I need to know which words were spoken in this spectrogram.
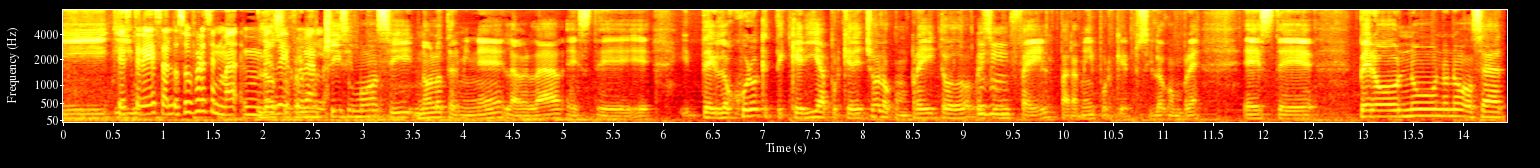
Y, Te y estresas, lo sufres en, en lo vez de jugarlo. muchísimo, sí, no lo terminé, la verdad, este, te lo juro que te quería, porque de hecho lo compré y todo, es un fail para mí, porque pues, sí lo compré, este, pero no, no, no, o sea,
